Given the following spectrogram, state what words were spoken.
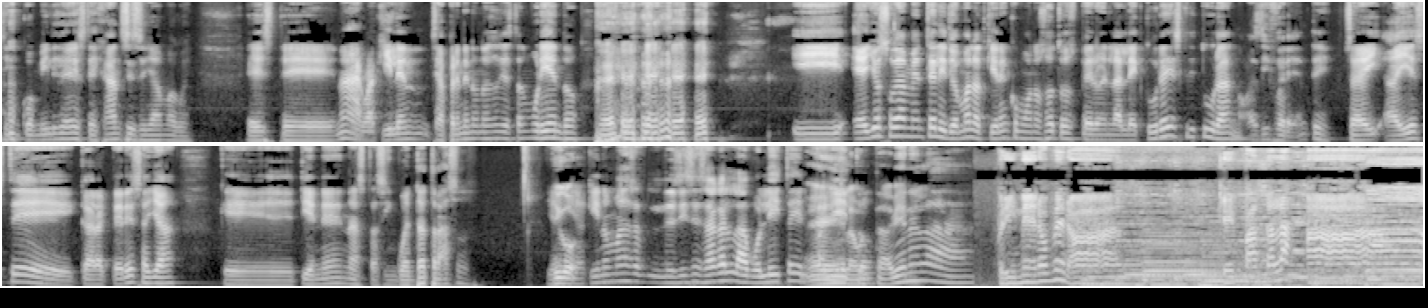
5000, este, Hansi se llama, güey. Este, nada, aquí se aprenden uno de esos ya están muriendo. Y ellos obviamente el idioma lo adquieren como nosotros, pero en la lectura y escritura no es diferente. O sea, hay, hay este caracteres allá que tienen hasta 50 trazos. Y Digo- aquí, aquí nomás les dices, hagan la bolita y el Eh, palito. la vuelta viene la... Primero verás que pasa la A.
